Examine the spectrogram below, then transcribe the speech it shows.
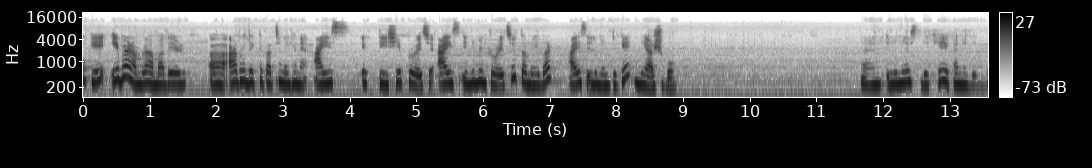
ওকে এবার আমরা আমাদের আরও দেখতে পাচ্ছেন এখানে আইস একটি শেপ রয়েছে আইস এলিমেন্ট রয়েছে। তো আমি এবার আইস এলিমেন্টটিকে নিয়ে আসব। অ্যান্ড এলিমেন্টস লিখে এখানে লিখব।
